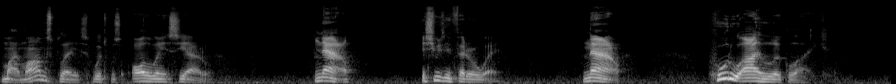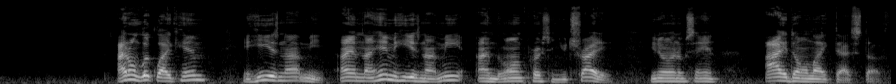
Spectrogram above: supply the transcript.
my mom's place, which was all the way in Seattle. Now, and she was in Federal Way. Now, who do I look like? I don't look like him, and he is not me. I am not him, and he is not me. I'm the wrong person. You tried it. You know what I'm saying? I don't like that stuff.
